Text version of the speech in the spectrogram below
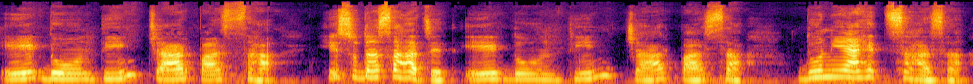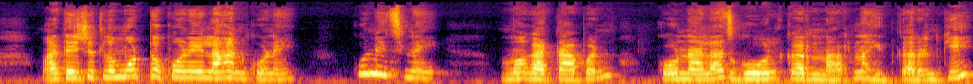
एक दोन तीन चार पाच सहा. हे सुद्धा सहाच आहेत. एक दोन तीन चार पाच सहा. दोन्ही आहेत सहा सहा मग आता याच्यातलं मोठं कोण आहे लहान कोण आहे? कुणीच नाही. मग आता आपण कोणालाच गोल करणार नाहीत कारण की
